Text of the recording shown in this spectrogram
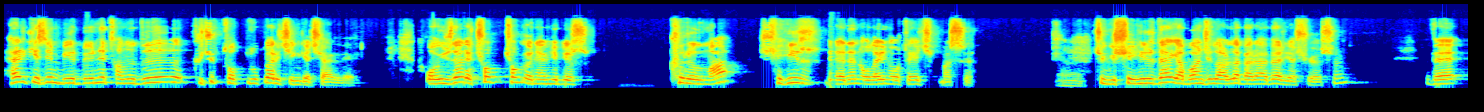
herkesin birbirini tanıdığı küçük topluluklar için geçerli. O yüzden de çok çok önemli bir kırılma şehir denen olayın ortaya çıkması. Evet. Çünkü şehirde yabancılarla beraber yaşıyorsun ve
